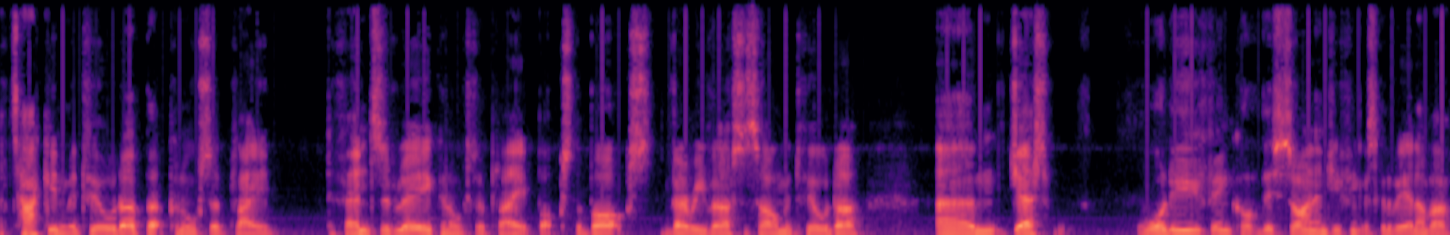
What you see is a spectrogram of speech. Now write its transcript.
attacking midfielder, but can also play defensively. Can also play box to box. Very versatile midfielder. Um, Jess, what do you think of this signing? Do you think it's going to be another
